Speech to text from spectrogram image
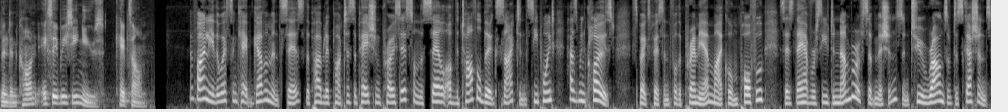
Lyndon Khan, SABC News, Cape Town. And finally, the Western Cape government says the public participation process on the sale of the Tafelberg site in Sea has been closed. Spokesperson for the Premier, Michael Mpofu, says they have received a number of submissions and two rounds of discussions.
